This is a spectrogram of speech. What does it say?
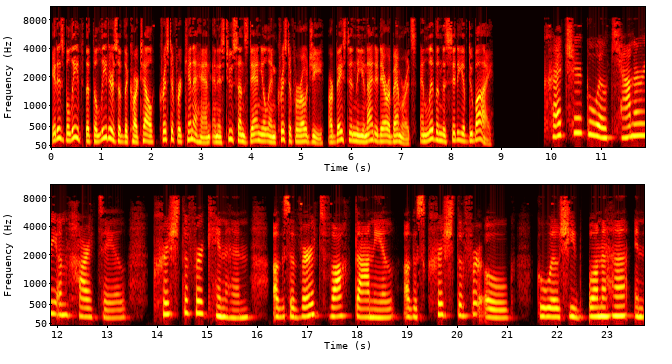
It is believed that the leaders of the cartel, Christopher Kinahan and his two sons Daniel and Christopher Óg, are based in the United Arab Emirates and live in the city of Dubai. Creidtear go bhfuil ceannairí an chartail, Christopher Kinahan agus a bheirt mhac Daniel agus Christopher óg go bhfuil siad bunaithe in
